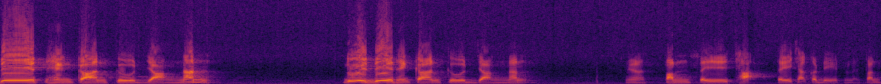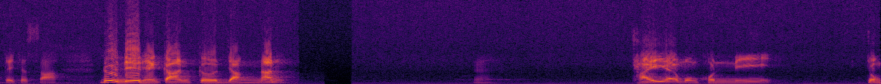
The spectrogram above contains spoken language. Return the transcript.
เดชแห่งการเกิดอย่างนั้น ด้วยเดชแห่งการเกิดอย่างนั้นเนี่ยตันเตชะเตชะกระเดชนะตันเตชะสาด้วยเดชแห่งการเกิดอย่างนั้นชัยมงคลนี้จง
